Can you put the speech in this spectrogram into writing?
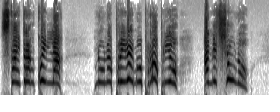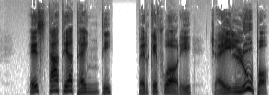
stai tranquilla. Non apriremo proprio a nessuno. E state attenti, perché fuori c'è il lupo.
